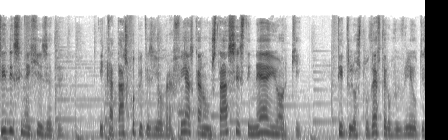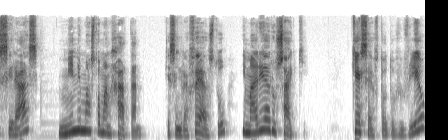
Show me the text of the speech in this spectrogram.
Ταξίδι συνεχίζεται. Οι κατάσκοποι της γεωγραφίας κάνουν στάση στη Νέα Υόρκη. Τίτλος του δεύτερου βιβλίου της σειράς «Μήνυμα στο Μανχάταν» και συγγραφέας του η Μαρία Ρουσάκη. Και σε αυτό το βιβλίο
